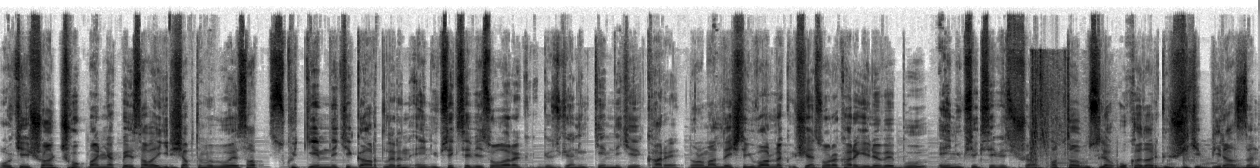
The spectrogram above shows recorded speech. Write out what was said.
Okey şu an çok manyak bir hesaba giriş yaptım ve bu hesap Squid Game'deki guardların en yüksek seviyesi olarak gözüküyor. Yani ilk game'deki kare. Normalde işte yuvarlak üçgen sonra kare geliyor ve bu en yüksek seviyesi şu an. Hatta bu silah o kadar güçlü ki birazdan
